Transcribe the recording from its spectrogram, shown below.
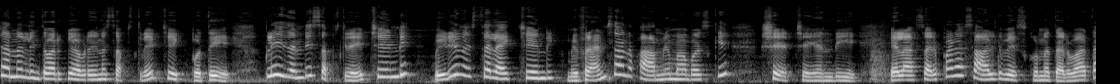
ఛానల్ ఇంతవరకు ఎవరైనా సబ్స్క్రైబ్ చేయకపోతే ప్లీజ్ అండి సబ్స్క్రైబ్ చేయండి. వీడియో నచ్చితే లైక్ చేయండి. మీ ఫ్రెండ్స్ అండ్ ఫ్యామిలీ మెంబర్స్కి షేర్ చేయండి. ఇలా సరిపడా సాల్ట్ వేసుకున్న తర్వాత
